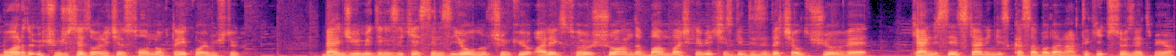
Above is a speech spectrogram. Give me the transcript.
Bu arada 3. sezon için son noktayı koymuştuk. Bence ümidinizi kesseniz iyi olur çünkü Alex Hirsch şu anda bambaşka bir çizgi dizide çalışıyor ve kendisi Esrarengiz Kasaba'dan artık hiç söz etmiyor.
